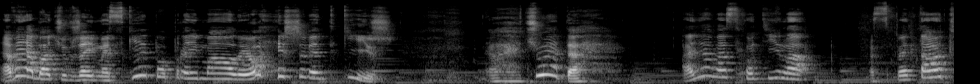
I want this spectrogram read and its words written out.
А ви, я бачу, вже й миски поприймали, ой, і швидкі ж. Ой, чуєте? А я вас хотіла спитати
